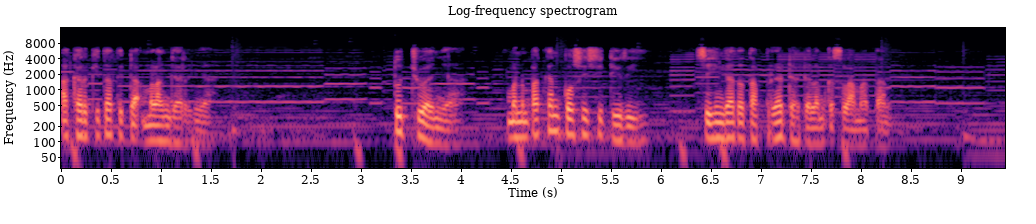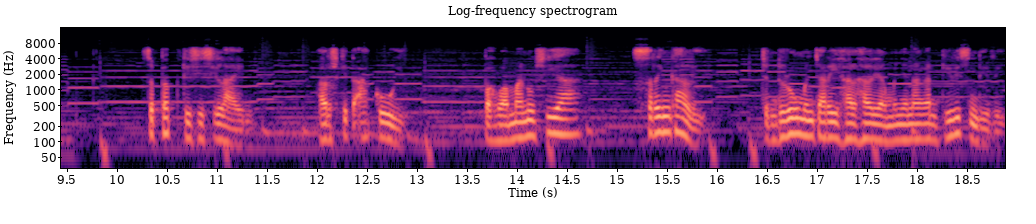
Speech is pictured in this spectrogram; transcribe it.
agar kita tidak melanggarnya Tujuannya menempatkan posisi diri sehingga tetap berada dalam keselamatan. Sebab di sisi lain harus kita akui bahwa manusia sering kali cenderung mencari hal-hal yang menyenangkan diri sendiri,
